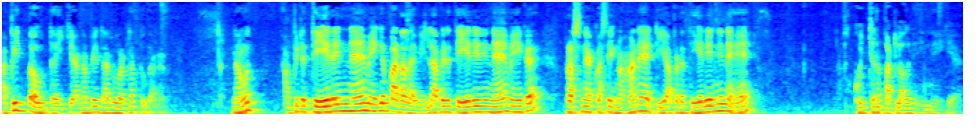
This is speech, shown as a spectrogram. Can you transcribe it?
අපිත් බෞද්ධයි කියන අපේ දරුවන්ටත් උගන්වනවා. නමුත් අපිට තේරෙන්නේ නැහැ මේකේ පටලැවිල්ල. අපිට තේරෙන්නේ නැහැ මේක ප්‍රශ්නයක් වශයෙන් අහන හැටි. අපිට තේරෙන්නේ නැහැ කොච්චර පටලවාගෙන ඉන්නේ කියලා.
